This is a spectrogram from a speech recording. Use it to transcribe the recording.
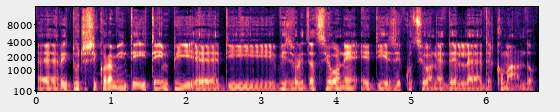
eh, riduce sicuramente i tempi eh, di visualizzazione e di esecuzione del, del comando.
